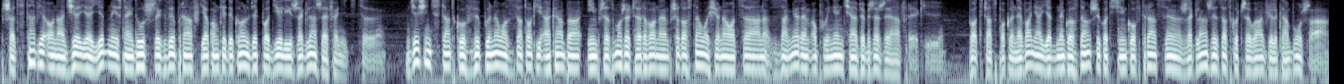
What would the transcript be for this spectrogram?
Przedstawia ona dzieje jednej z najdłuższych wypraw, jaką kiedykolwiek podjęli żeglarze feniccy. Dziesięć statków wypłynęło z zatoki Akaba i przez Morze Czerwone przedostało się na ocean z zamiarem opłynięcia wybrzeży Afryki. Podczas pokonywania jednego z dalszych odcinków trasy żeglarzy zaskoczyła wielka burza.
